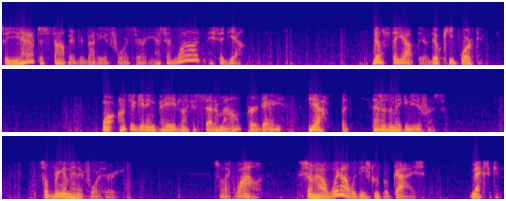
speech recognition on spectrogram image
So you have to stop everybody at 4:30. I said, "What?" They said, "Yeah." They'll stay out there. They'll keep working. Well, aren't they getting paid like a set amount per day? Yeah, but that doesn't make any difference. So bring them in at 4:30. So I'm like, wow. So now I went out with these group of guys, Mexicans,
